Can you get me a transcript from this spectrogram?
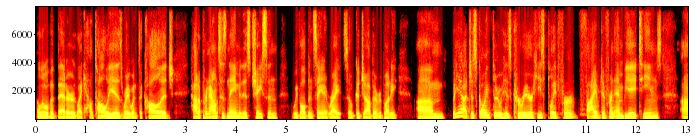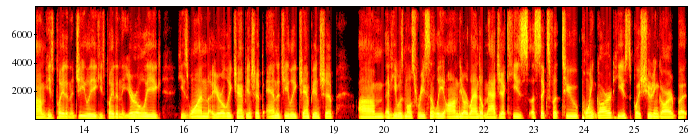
a little bit better, like how tall he is, where he went to college, how to pronounce his name. It is Chasson. We've all been saying it right, so good job everybody. Um, but yeah, just going through his career, he's played for five different NBA teams. Um, he's played in the G League, he's played in the Euro League, he's won a EuroLeague championship and a G League championship. Um, and he was most recently on the Orlando Magic. He's a six foot two point guard. He used to play shooting guard, but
